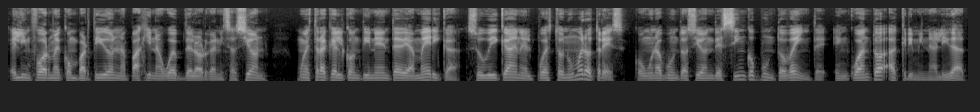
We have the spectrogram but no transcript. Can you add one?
El informe compartido en la página web de la organización muestra que el continente de América se ubica en el puesto número 3 con una puntuación de 5.20 en cuanto a criminalidad.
